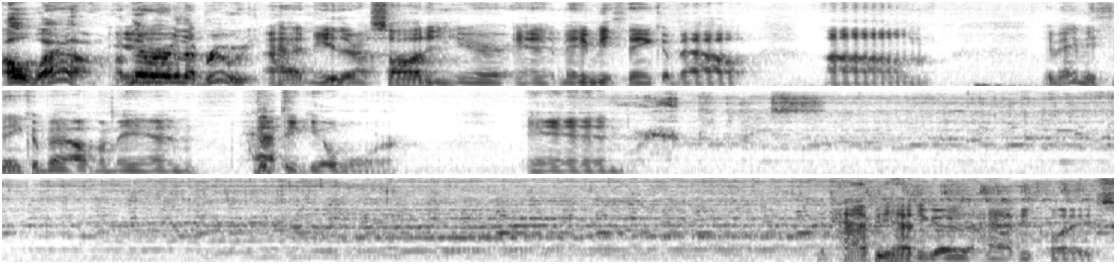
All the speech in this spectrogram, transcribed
Oh wow! I've never heard of that brewery. I hadn't either. I saw it in here, and it made me think about. Um, it made me think about my man Happy Gilmore, and and Happy had to go to the Happy Place,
